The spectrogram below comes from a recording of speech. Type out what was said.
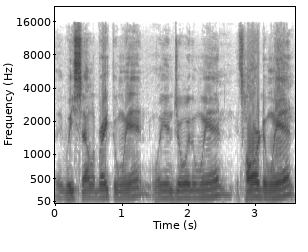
we celebrate the win. We enjoy the win. It's hard to win.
